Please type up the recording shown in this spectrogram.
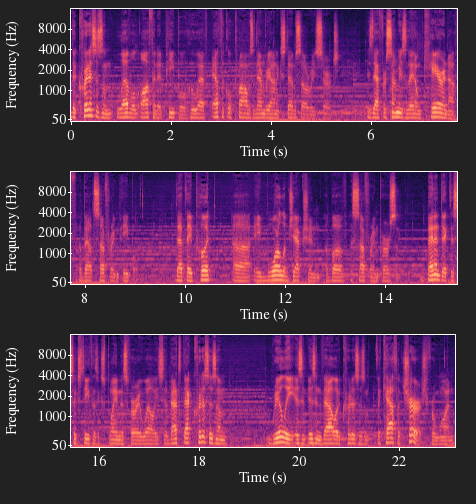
The criticism leveled often at people who have ethical problems with embryonic stem cell research is that for some reason they don't care enough about suffering people. that they put uh, a moral objection above a suffering person. Benedict XVI has explained this very well. He said that's, that criticism really isn't, isn't valid criticism. The Catholic Church, for one,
